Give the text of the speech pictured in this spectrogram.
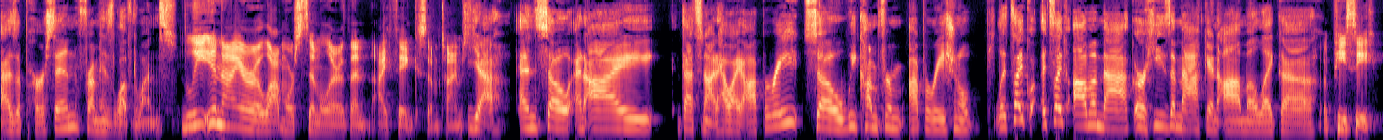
as a person from his loved ones. Lee and I are a lot more similar than I think sometimes. Yeah. And so, and I, that's not how I operate. So we come from operational, it's like, it's like I'm a Mac or he's a Mac and I'm a like a A PC.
